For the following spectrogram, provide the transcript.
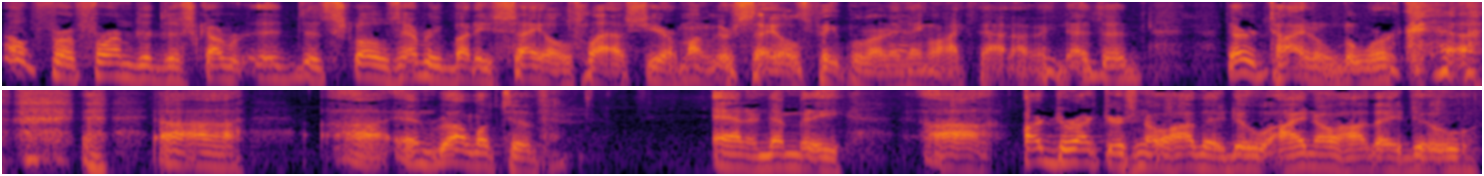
well, for a firm to discover, uh, disclose everybody's sales last year among their salespeople or anything like that. I mean, they're entitled to work uh, uh, in relative anonymity. Uh, our directors know how they do. I know how they do.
